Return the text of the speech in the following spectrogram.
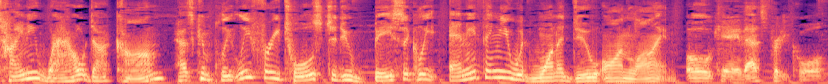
TinyWow.com has completely free tools to do basically anything you would want to do online. Okay, that's pretty cool.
